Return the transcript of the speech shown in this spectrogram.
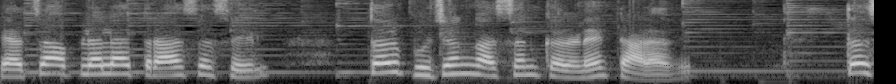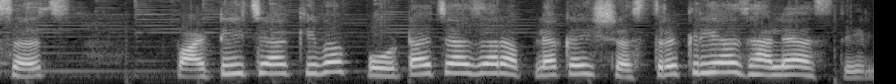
याचा आपल्याला त्रास असेल तर भुजंगासन करणे टाळावे. तसंच पाठीच्या किंवा पोटाच्या जर आपल्या काही शस्त्रक्रिया झाल्या असतील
